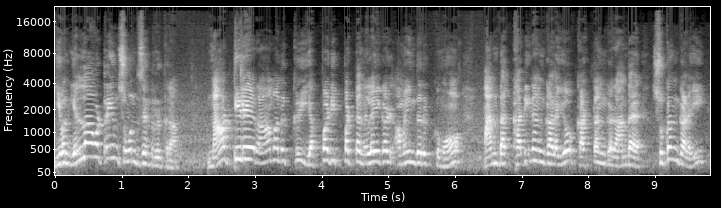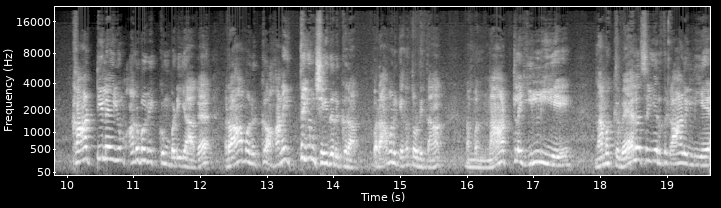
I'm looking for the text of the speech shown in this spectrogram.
இவன் எல்லாவற்றையும் சுமந்து சென்றிருக்கிறான். நாட்டிலே ராமனுக்கு எப்படிப்பட்ட நிலைகள் அமைந்திருக்குமோ அந்த கடினங்களையோ கட்டங்கள் அந்த சுகங்களை காட்டிலேயும் அனுபவிக்கும்படியாக ராமனுக்கு அனைத்தையும் செய்திருக்கிறான். இப்போ ராமனுக்கு என்ன தோணித்தான்? நம்ம நாட்டில் இல்லையே நமக்கு வேலை செய்யறதுக்கு ஆள் இல்லையே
